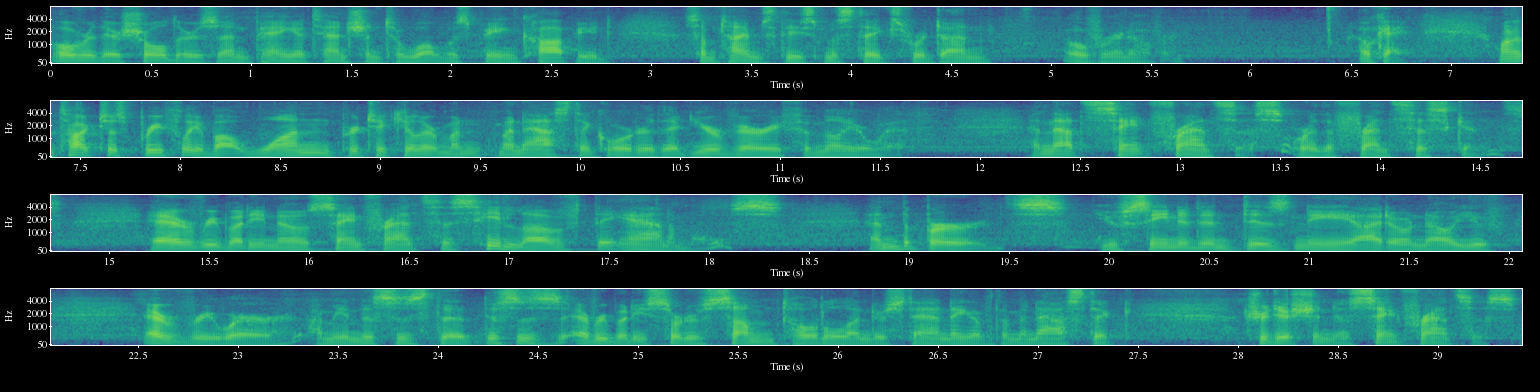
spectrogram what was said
over their shoulders and paying attention to what was being copied, sometimes these mistakes were done over and over. Okay, I want to talk just briefly about one particular mon- monastic order that you're very familiar with, and that's St. Francis or the Franciscans. Everybody knows St. Francis. He loved the animals and the birds. You've seen it in Disney, I don't know, you've everywhere. I mean, this is the this is everybody's sort of sum total understanding of the monastic tradition as St. Francis.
